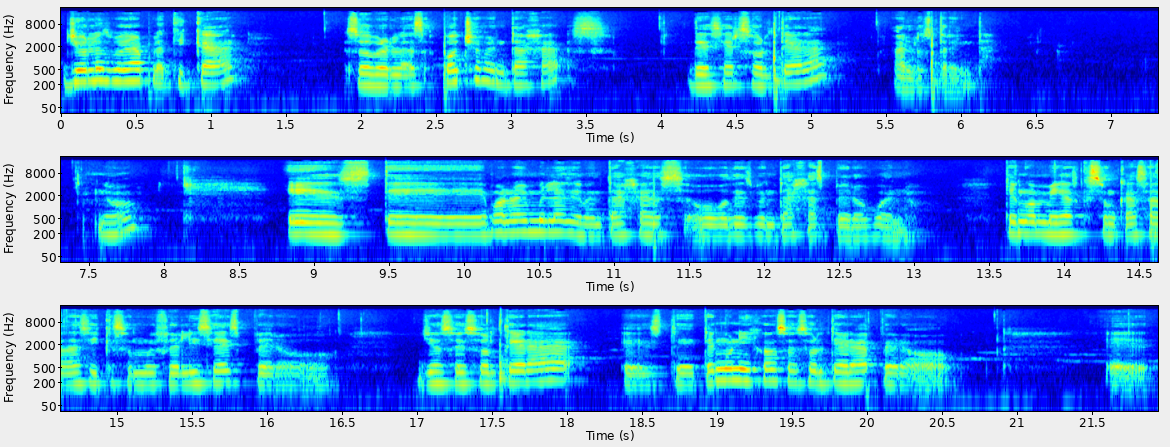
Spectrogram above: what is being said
yo les voy a platicar sobre las ocho ventajas de ser soltera a los 30. ¿No? Este, bueno, hay miles de ventajas o desventajas, pero bueno, tengo amigas que son casadas y que son muy felices, pero yo soy soltera, este, tengo un hijo, soy soltera, pero eh,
